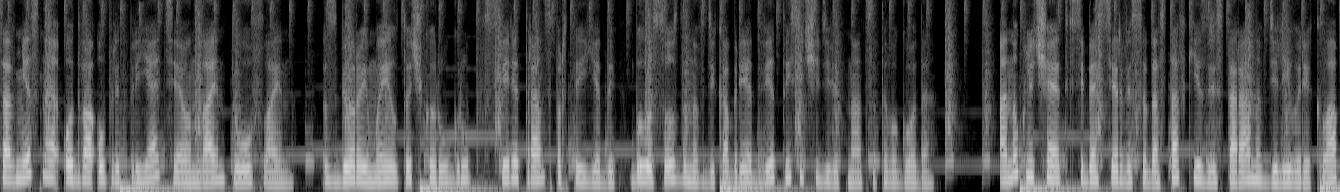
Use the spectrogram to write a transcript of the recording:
Совместное О2О предприятие онлайн to офлайн Сбера email.ru Group в сфере транспорта и еды было создано в декабре 2019 года. Оно включает в себя сервисы доставки из ресторанов Delivery Club,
